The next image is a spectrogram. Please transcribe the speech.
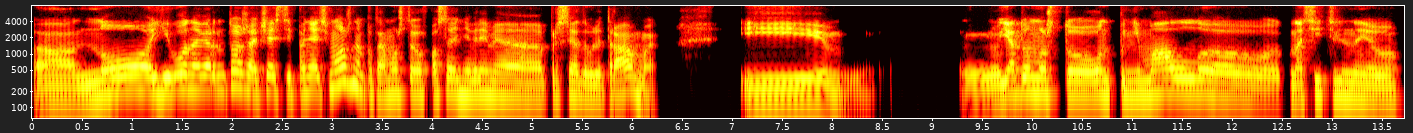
А, но его, наверное, тоже отчасти понять можно, потому что его в последнее время преследовали травмы. И я думаю, что он понимал э, относительную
